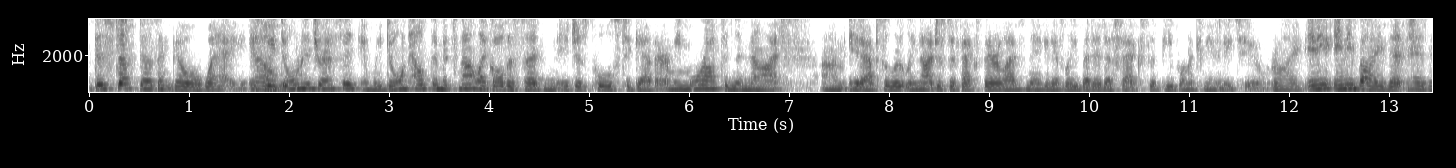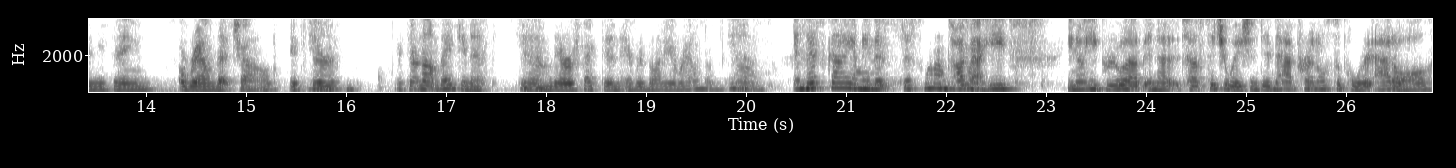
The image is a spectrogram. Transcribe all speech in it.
this stuff doesn't go away. If we don't address it and we don't help them, it's not like all of a sudden it just pulls together. I mean, more often than not, um, it absolutely not just affects their lives negatively, but it affects the people in the community too. Right. Any, anybody that has anything around that child, if they're, if they're not making it, then they're affecting everybody around them. So, Yes. And this guy, I mean, this Yes. this one I'm talking about, he, you know, he grew up in a tough situation, didn't have parental support at all,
